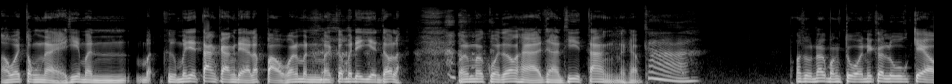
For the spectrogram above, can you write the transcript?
เอาไว้ตรงไหนที่มันคือไม่ใช่ตั้งกลางแดดแล้วเป่าเพราะมันมันก็ไม่ได้เย็นเท่าไหร่มันมันควรจะต้องหาสถานที่ตั้งนะครับค่ะเพ ราะสุนัขบางตัวนี่ก็รู้แก้ว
